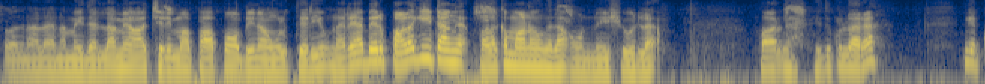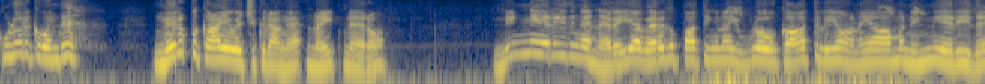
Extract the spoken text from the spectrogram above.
ஸோ அதனால் நம்ம இது எல்லாமே ஆச்சரியமாக பார்ப்போம் அப்படின்னு அவங்களுக்கு தெரியும். நிறையா பேர் பழகிட்டாங்க. பழக்கமானவங்க தான் ஒன்றும் இஷ்யூ இல்லை. பாருங்கள் இதுக்குள்ளார. இங்கே குளிருக்கு வந்து நெருப்பு காய வச்சுக்கிறாங்க நைட் நேரம். நின்று எரியுதுங்க. நிறையா விறகு பார்த்தீங்கன்னா இவ்வளோ காற்றுலையும் அணையாமல் நின்று எரியுது.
